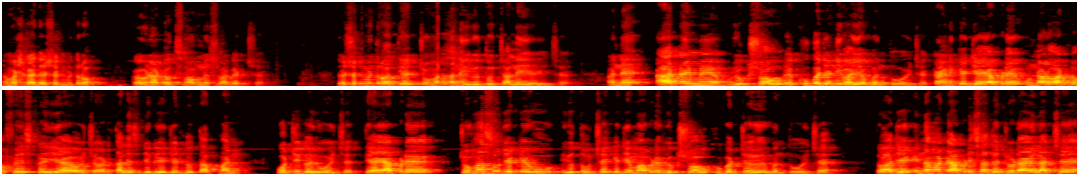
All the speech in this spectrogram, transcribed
નમસ્કાર દર્શક મિત્રો. કરુણા ટોક્સમાં આપનું સ્વાગત છે. દર્શક મિત્રો, અત્યારે ચોમાસાની ઋતુ ચાલી રહી છે અને આ ટાઈમે વૃક્ષ વાવવું એ ખૂબ જ અનિવાર્ય બનતું હોય છે. કારણ કે જ્યારે આપણે ઉનાળો આટલો ફેસ કરી રહ્યા હોય છે, અડતાલીસ ડિગ્રી જેટલું તાપમાન પહોંચી ગયું હોય છે, ત્યારે આપણે ચોમાસું જ એક એવું ઋતુ છે કે જેમાં આપણે વૃક્ષ વાવવું ખૂબ જ જરૂરી બનતું હોય છે. તો આજે એના માટે આપણી સાથે જોડાયેલા છે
